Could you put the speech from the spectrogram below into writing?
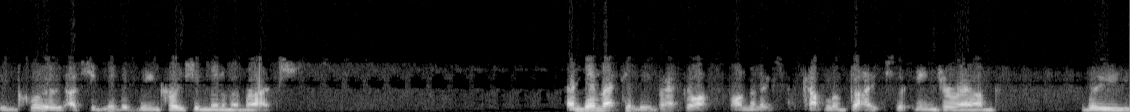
include a significant increase in minimum rates. And then that can be backed off on the next couple of dates that hinge around the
